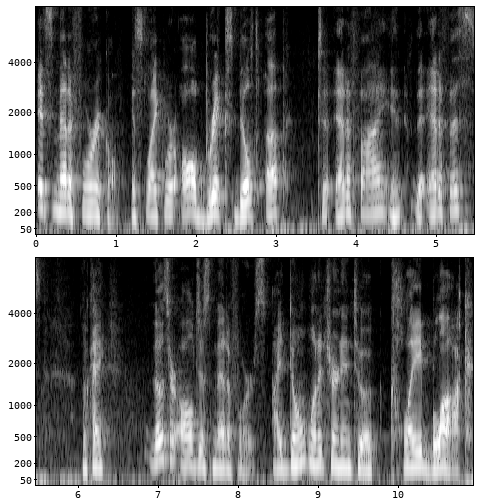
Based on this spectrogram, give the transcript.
it's metaphorical. It's like we're all bricks built up to edify in the edifice. Okay, those are all just metaphors. I don't want to turn into a clay block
